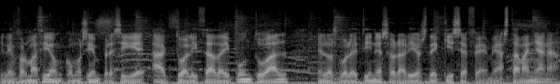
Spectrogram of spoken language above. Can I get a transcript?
y la información, como siempre, sigue actualizada y puntual en los boletines horarios de XFM. Hasta mañana.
